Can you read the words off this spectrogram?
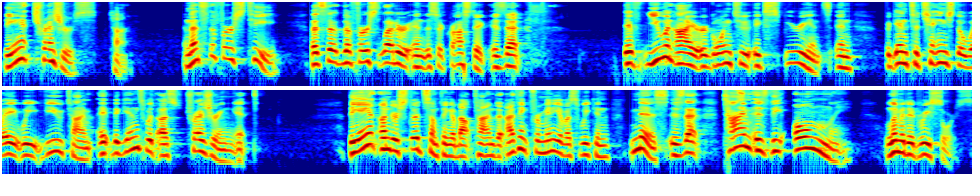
The ant treasures time. And that's the first T. That's the, the first letter in this acrostic is that if you and I are going to experience and begin to change the way we view time, it begins with us treasuring it. The ant understood something about time that I think for many of us we can miss is that time is the only limited resource.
